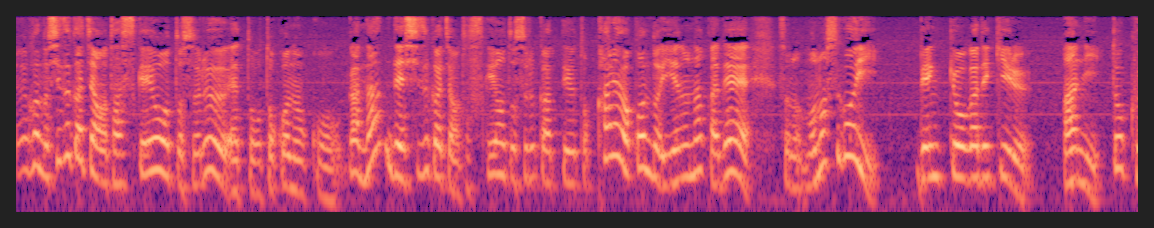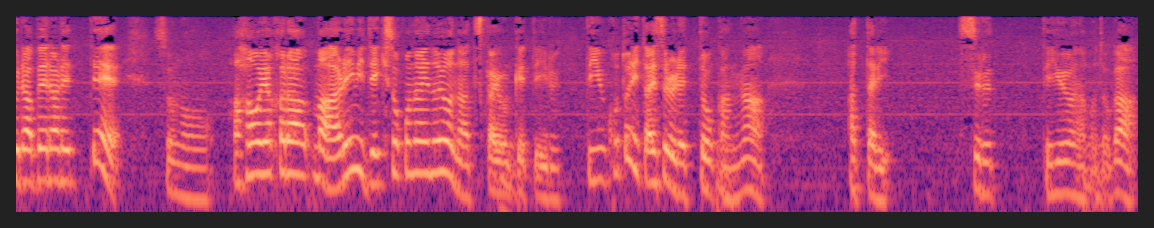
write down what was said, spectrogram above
今度静香ちゃんを助けようとする、えっと、男の子がなんで静香ちゃんを助けようとするかっていうと彼は今度家の中でそのものすごい勉強ができる兄と比べられてその母親から、まあ、ある意味出来損ないのような扱いを受けているっていうことに対する劣等感があったりするっていうようなことが、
